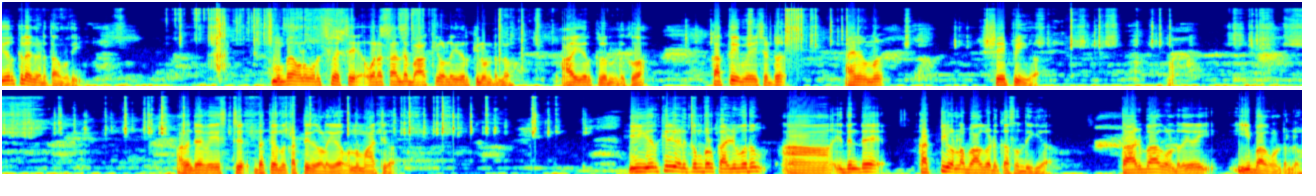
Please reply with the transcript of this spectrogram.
ഈർക്കിലങ്ങ് എടുത്താൽ മതി. മുമ്പ് നമ്മൾ മുറിച്ച് വെച്ച ഓലക്കാലിന്റെ ബാക്കിയുള്ള ഈർക്കിലുണ്ടല്ലോ. ആ ഈർക്കിലൊന്ന് എടുക്കുക. കത്തി ഉപയോഗിച്ചിട്ട് അതിനൊന്ന് ഷേപ്പ് ചെയ്യുക. അതിന്റെ വേസ്റ്റ് ഇതൊക്കെ ഒന്ന് കട്ട് ചെയ്ത് കളയുക. ഒന്ന് മാറ്റുക. ഈ ഈർക്കിലി എടുക്കുമ്പോൾ കഴിവതും ഇതിന്റെ കട്ടിയുള്ള ഭാഗം എടുക്കാൻ ശ്രദ്ധിക്കുക. താഴ്ഭാഗം ഉണ്ട് ഈ ഭാഗം ഉണ്ടല്ലോ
